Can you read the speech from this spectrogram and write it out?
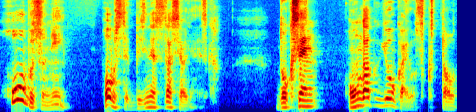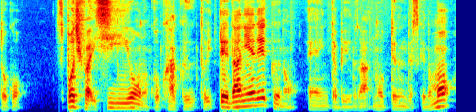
ホーブスに、ホーブスってビジネス雑誌あるじゃないですか。独占、音楽業界を救った男。Spotify CEO の告白といって、ダニエル・エクの、インタビューが載ってるんですけども、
